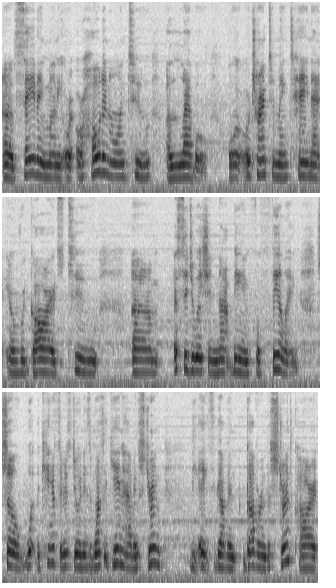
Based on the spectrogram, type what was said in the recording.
Uh, saving money or, or holding on to a level or, or trying to maintain that in regards to um, a situation not being fulfilling. So what the cancer is doing is once again having strength. The eights govern govern the strength card,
